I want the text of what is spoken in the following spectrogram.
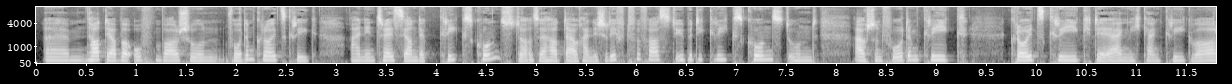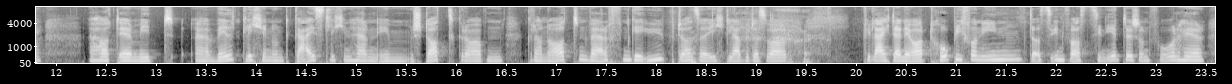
ähm, hatte aber offenbar schon vor dem Kreuzkrieg ein Interesse an der Kriegskunst. Also er hat auch eine Schrift verfasst über die Kriegskunst und auch schon vor dem Krieg, Kreuzkrieg, der eigentlich kein Krieg war, hat er mit äh, weltlichen und geistlichen Herren im Stadtgraben Granatenwerfen geübt. Also ich glaube, das war vielleicht eine Art Hobby von ihm, das ihn faszinierte schon vorher.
